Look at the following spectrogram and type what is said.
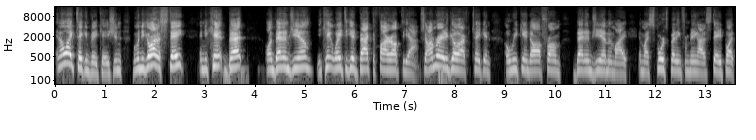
and I like taking vacation. But when you go out of state and you can't bet on BetMGM, you can't wait to get back to fire up the app. So I'm ready to go after taking a weekend off from BetMGM and my and my sports betting from being out of state. But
